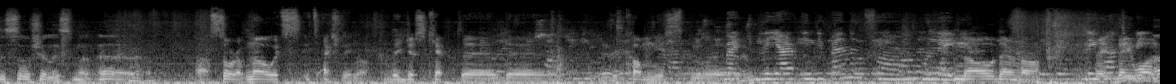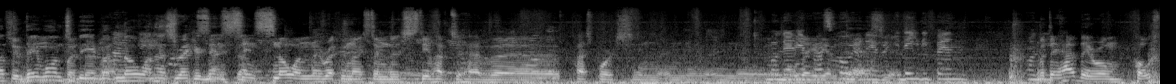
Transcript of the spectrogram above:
the socialism. Uh, Uh, sort of. No, it's it's actually not. They just kept the the, the communism. Uh, But they are independent from Moldavia. no, they're not. They They, want they to want Not- to they want to be, they're but no one has Since, recognized them. since no one recognized them, they still have to have uh, passports in in, in uh, Moldavian Moldavian. passport and Yes, everything. yes. They depend But they have their own post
